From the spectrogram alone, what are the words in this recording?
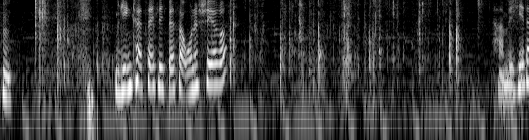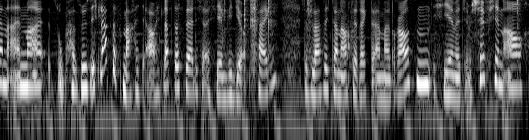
Hm. Ging tatsächlich besser ohne Schere. Haben wir hier dann einmal. Super süß. Ich glaube, das mache ich auch. Ich glaube, das werde ich euch hier im Video auch zeigen. Das lasse ich dann auch direkt einmal draußen. Hier mit dem Schiffchen auch.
